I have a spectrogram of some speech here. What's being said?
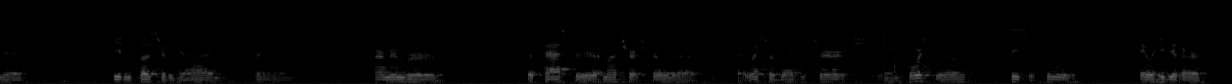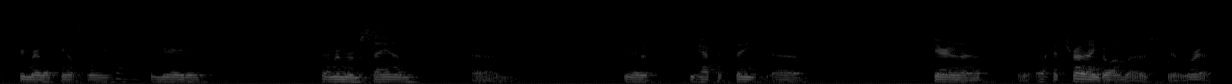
you know, getting closer to God. Um, I remember the pastor at my church growing up, at Westwood Baptist Church in Forestdale, Cecil Sewell, and when he did our premarital counseling, he married us. I remember him saying, um, you know, you have to think of Karen and I like a triangle almost. that We're at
